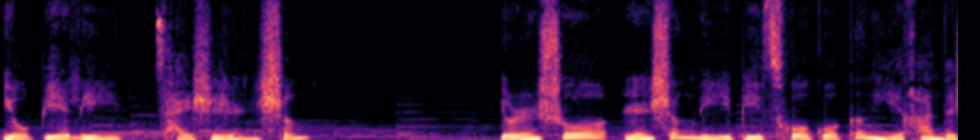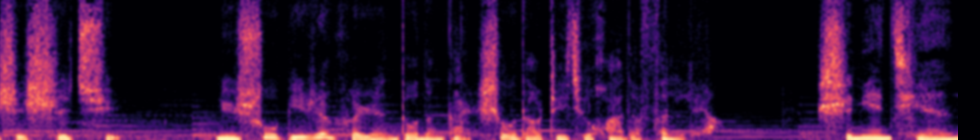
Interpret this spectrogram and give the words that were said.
有别离才是人生。有人说，人生里比错过更遗憾的是失去。女树比任何人都能感受到这句话的分量。十年前，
